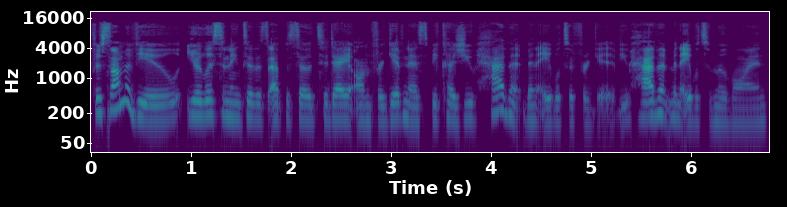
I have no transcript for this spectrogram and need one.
For some of you, you're listening to this episode today on forgiveness because you haven't been able to forgive. You haven't been able to move on,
